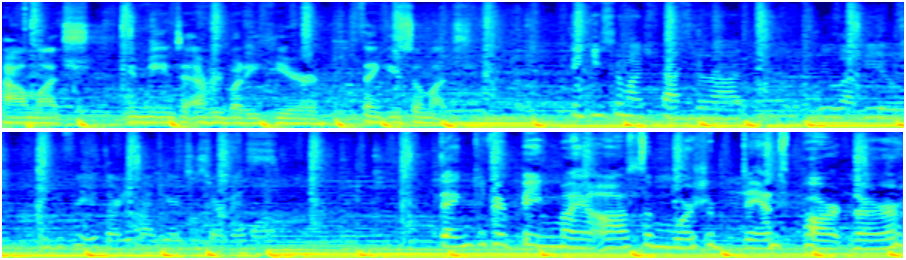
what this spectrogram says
how much you mean to everybody here. Thank you so much. Thank you so much, Pastor Rod. We love you. Thank you for your 35 years of service. Thank you for being my awesome worship dance partner.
